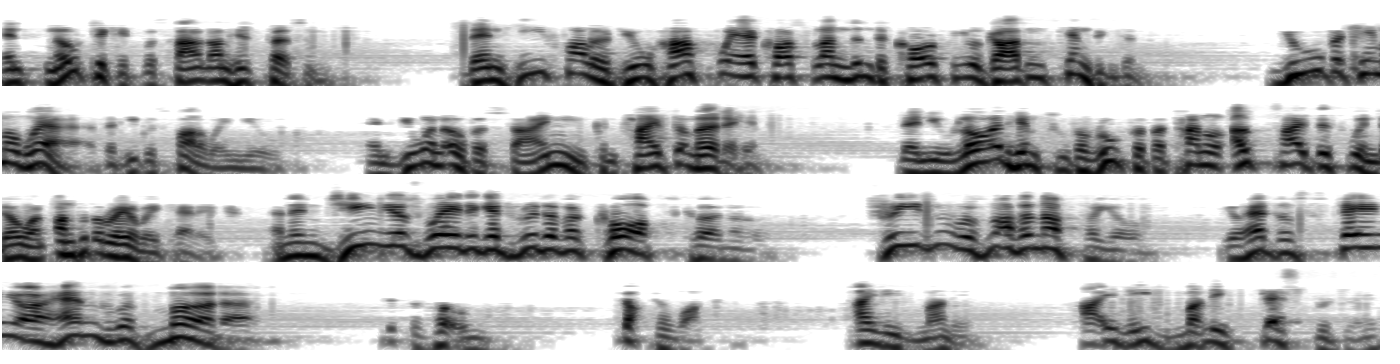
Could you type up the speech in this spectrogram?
Hence, no ticket was found on his person. Then he followed you halfway across London to Caulfield Gardens, Kensington. You became aware that he was following you, and you and Oberstein contrived to murder him. Then you lowered him through the roof of the tunnel outside this window and onto the railway carriage. An ingenious way to get rid of a corpse, Colonel. Treason was not enough for you. You had to stain your hands with murder. Mr. Holmes, Dr. Watson, I need money. I need money desperately.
